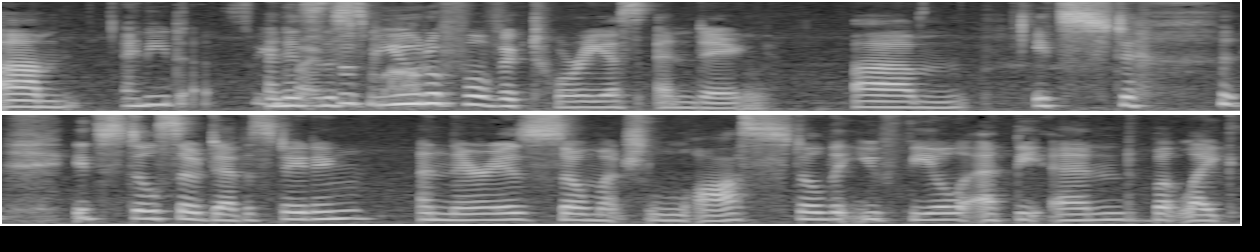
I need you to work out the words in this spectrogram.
Um, And he does, He and it's this his mom. beautiful victorious ending um it's still it's still so devastating and there is so much loss still that you feel at the end but like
